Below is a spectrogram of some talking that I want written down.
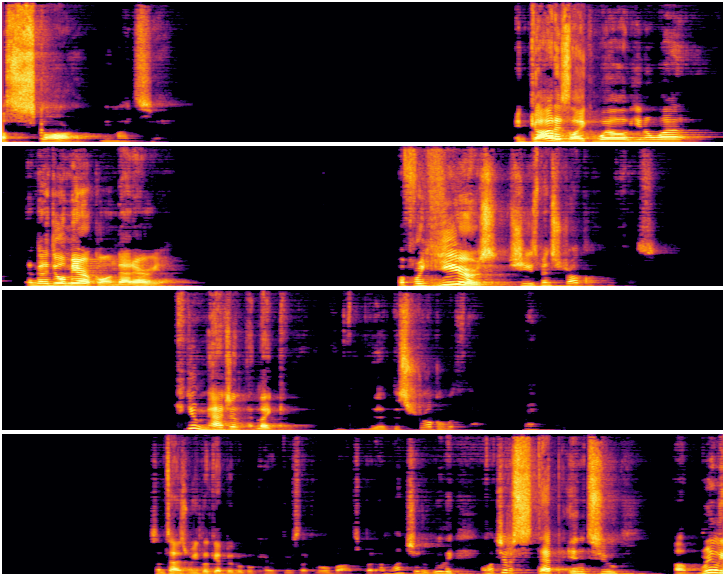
A scar, you might say. And God is like, well, you know what? I'm going to do a miracle in that area. But for years, she's been struggling with this. Can you imagine, like, the, the struggle with that? Sometimes we look at biblical characters like robots, but I want you to really, I want you to step into uh, really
